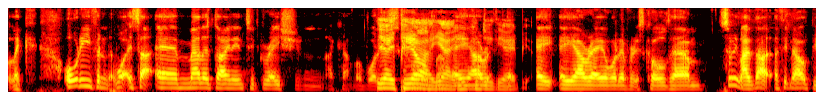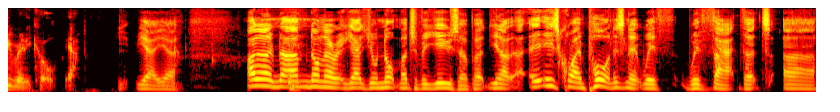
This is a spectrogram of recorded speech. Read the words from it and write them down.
like or even what is that uh, Melodyne integration? I can't remember what The it's API, called, yeah, but you can AR do the API. A- ARA or whatever it's called. Um, something like that. I think that would be really cool. Yeah. Yeah, yeah. I don't know. I'm not. Yeah, you're not much of a user, but you know, it is quite important, isn't it? With with that, that uh,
